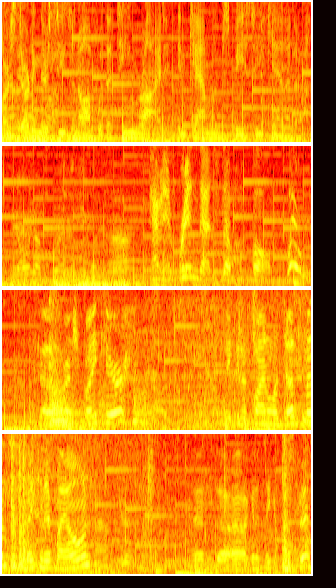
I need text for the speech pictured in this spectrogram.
are starting their season off with a team ride in Kamloops, BC, Canada. Haven't ridden that stuff before. Woo! Got a fresh bike here. Making the final adjustments, making it my own. And uh, I'm gonna take it for a spin.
